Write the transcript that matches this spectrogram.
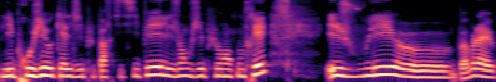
les projets auxquels j'ai pu participer, les gens que j'ai pu rencontrer. Et je voulais, euh, bah voilà,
